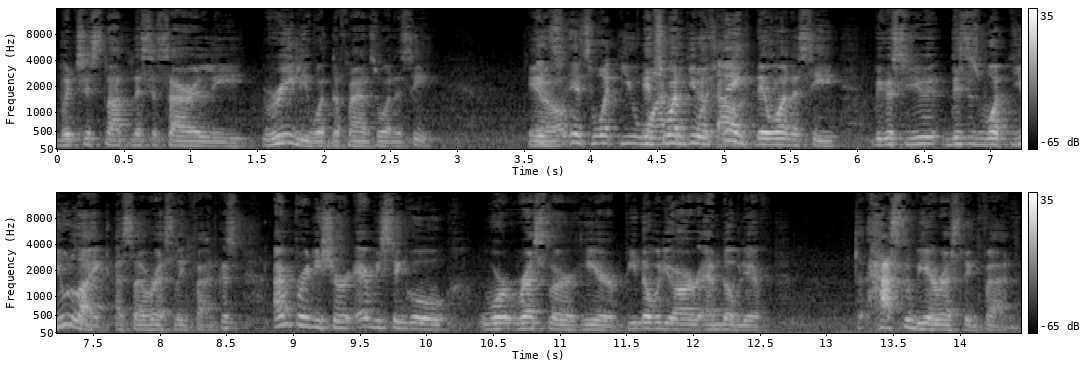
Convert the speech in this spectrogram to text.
which is not necessarily really what the fans want to see. You It's- know, it's what you want. It's what to you put think out. they want to see because you. This is what you like as a wrestling fan. Because I'm pretty sure every single wrestler here, PWR, MWF, has to be a wrestling fan,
